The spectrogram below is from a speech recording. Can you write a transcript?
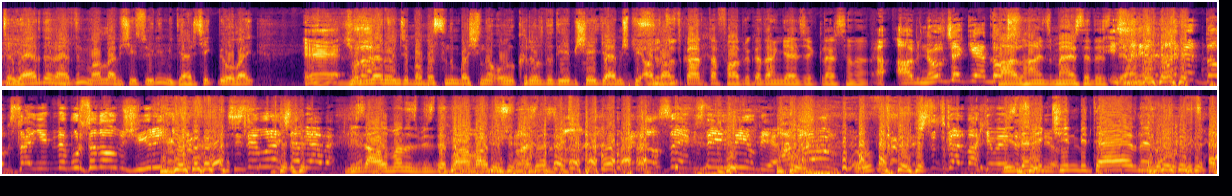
Tarih yerde verdim valla bir şey söyleyeyim mi? Gerçek bir olay. Ee, Yıllar ulan- önce babasının başına o kırıldı diye bir şey gelmiş bir Şu adam. Stuttgart'ta fabrikadan gelecekler sana. A- Abi ne olacak ya? Dok- Karl Heinz Mercedes yani. aynen 97'de Bursa'da olmuş. Yürüyün. Sizle mi uğraşacağım ya ben? Biz Almanız bizde dava düşmez bize. Ne olsa bizde 50 yıl diye. Anam. Stuttgart mahkemelerinde Bizde ne kin biter ne hukuk biter.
